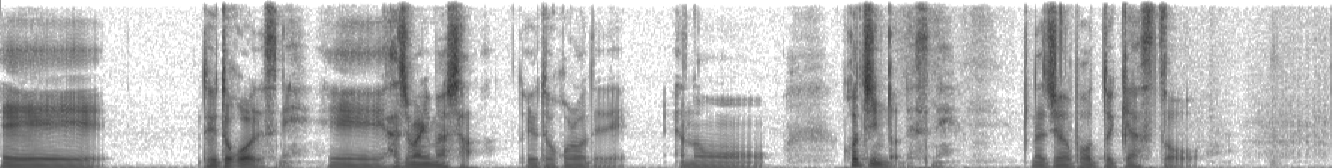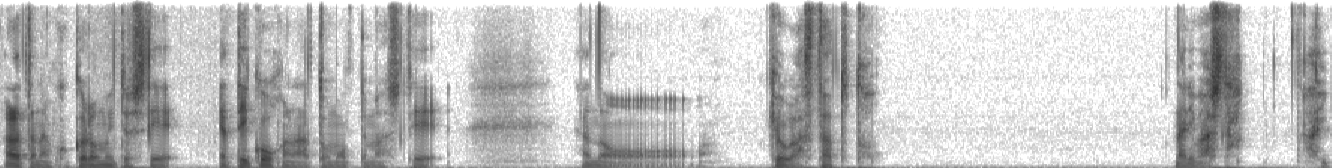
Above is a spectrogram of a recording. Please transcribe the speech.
えー、というところですね、えー、始まりました。というところで、あのー、個人のですねラジオポッドキャストを新たな試みとしてやっていこうかなと思ってましてあのー、今日がスタートとなりました。はい。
